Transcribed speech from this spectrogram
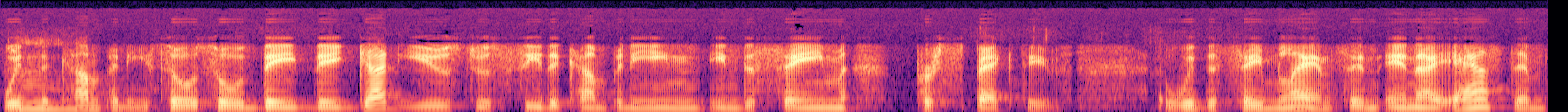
with mm. the company. So so they they got used to see the company in in the same perspective, with the same lens. And and I asked them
